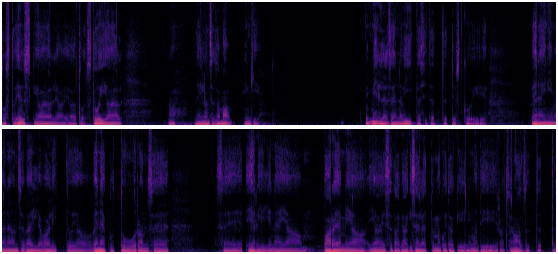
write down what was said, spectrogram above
Dostojevski ajal ja, ja Tolstoi ajal, noh, neil on seesama mingi, millele sa enne viitasid, et, et justkui äh, vene inimene on see välja valitu ja vene kultuur on see, see eriline ja parem ja, ja seda ei peagi seletama kuidagi niimoodi ratsionaalselt, et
